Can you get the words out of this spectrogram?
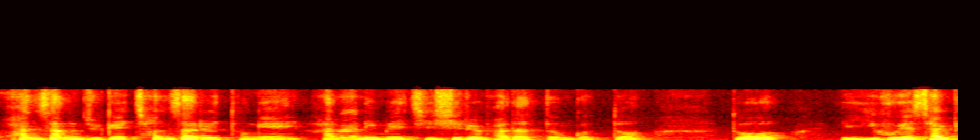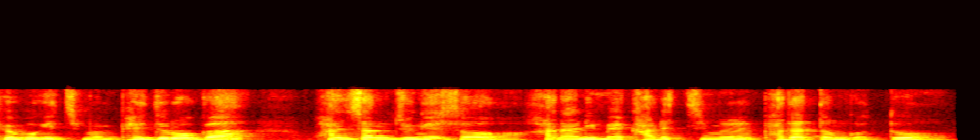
환상 중에 천사를 통해 하나님의 지시를 받았던 것도 또 이후에 살펴보겠지만 베드로가 환상 중에서 하나님의 가르침을 받았던 것도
